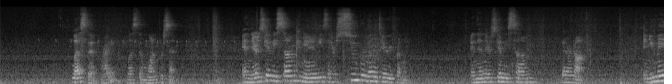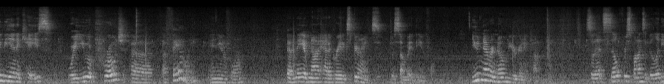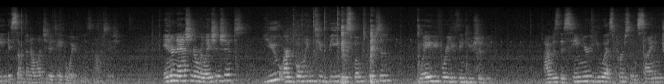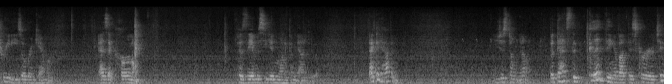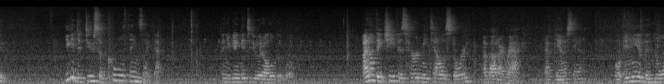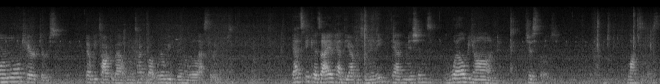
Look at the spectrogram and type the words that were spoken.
Less than, right? Less than one percent. And there's gonna be some communities that are super military friendly. And then there's gonna be some that are not. And you may be in a case where you approach a, a family in uniform that may have not had a great experience with somebody in the uniform. You never know who you're gonna encounter. So that self-responsibility is something I want you to take away from this. International relationships, you are going to be the spokesperson way before you think you should be. I was the senior US person signing treaties over in Cameroon as a colonel. Because the embassy didn't want to come down and do it. That could happen. You just don't know. But that's the good thing about this career too. You get to do some cool things like that. And you're gonna get to do it all over the world. I don't think Chief has heard me tell a story about Iraq, Afghanistan, or any of the normal characters that we talk about when we talk about where we've been over the last 30 years. That's because I have had the opportunity to have missions well beyond just those. Lots of places.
